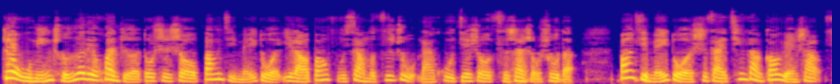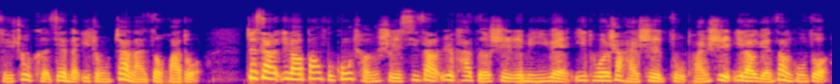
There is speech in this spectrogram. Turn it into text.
这五名唇腭裂患者都是受邦锦梅朵医疗帮扶项目资助来沪接受慈善手术的。邦锦梅朵是在青藏高原上随处可见的一种湛蓝色花朵。这项医疗帮扶工程是西藏日喀则市人民医院依托上海市组团式医疗援藏工作，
